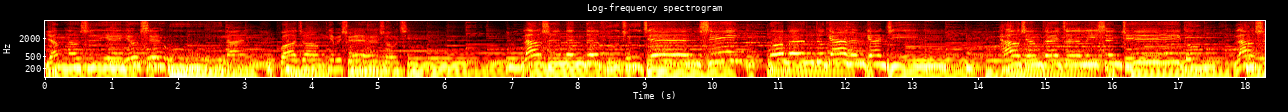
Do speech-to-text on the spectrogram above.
杨老师也有些无奈，化妆也被雪儿说起。老师们的付出艰辛，我们都感很感激，好想在这里深鞠一躬，老师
